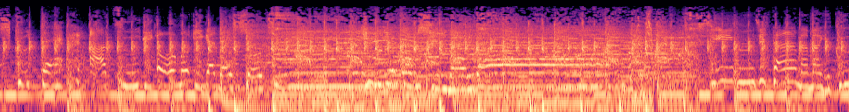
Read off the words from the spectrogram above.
しくて熱い思いがねしょっちゅ消えたりしないわ。信じたまま行くっ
